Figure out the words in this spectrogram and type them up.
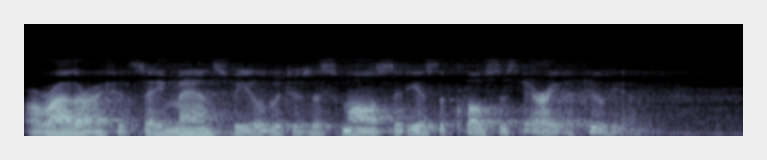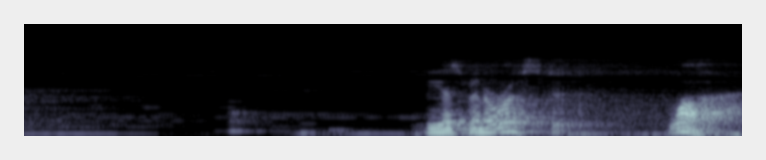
Or rather, I should say Mansfield, which is a small city, is the closest area to him. He has been arrested. Why?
